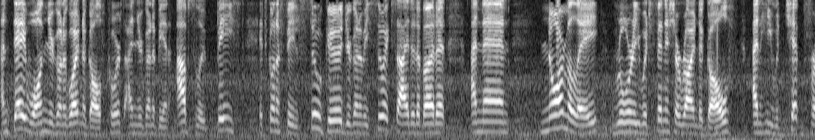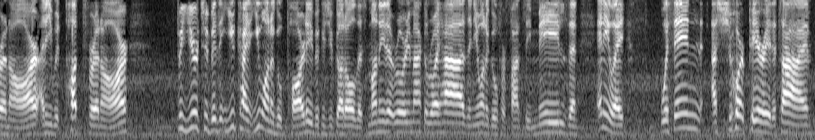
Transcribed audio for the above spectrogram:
And day one, you're going to go out in a golf course, and you're going to be an absolute beast. It's going to feel so good. You're going to be so excited about it, and then normally Rory would finish a round of golf, and he would chip for an hour, and he would putt for an hour. But you're too busy. You kind of you want to go party because you've got all this money that Rory McIlroy has, and you want to go for fancy meals. And anyway, within a short period of time,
